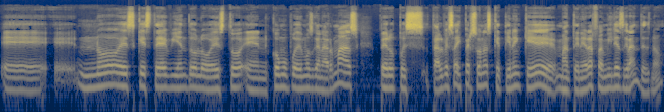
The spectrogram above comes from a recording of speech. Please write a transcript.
Eh, eh, no es que esté viéndolo esto en cómo podemos ganar más, pero pues tal vez hay personas que tienen que mantener a familias grandes, ¿no?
